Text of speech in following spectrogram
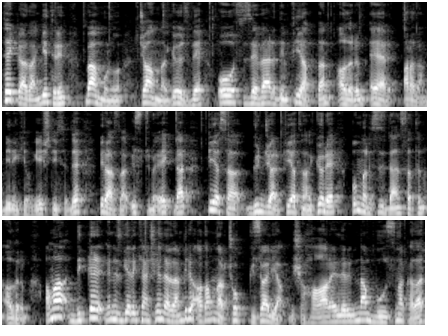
Tekrardan getirin. Ben bunu canla gözle o size verdiğim fiyattan alırım. Eğer aradan 1-2 yıl geçtiyse de biraz daha üstüne ekler. Piyasa güncel fiyatına göre bunları sizden satın alırım. Ama dikkat etmeniz gereken şeylerden biri adamlar çok güzel yapmış. Harelerinden buğusuna kadar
